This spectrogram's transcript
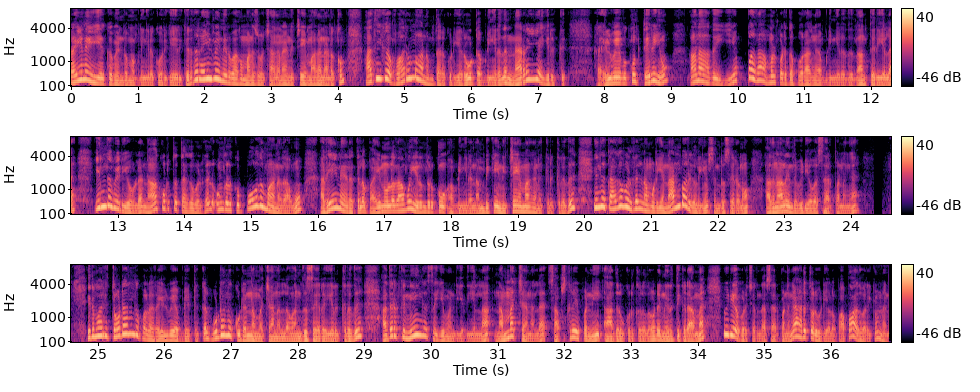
ரயிலை இயக்க வேண்டும் அப்படிங்கிற கோரிக்கை இருக்கிறது. ரயில்வே நிர்வாகம் மனசு வச்சாங்கன்னா நிச்சயமாக நடக்கும். அதிக வருமானம் தரக்கூடிய ரூட் அப்படிங்கிறது நிறைய இருக்குது ரயில்வேவுக்கும் தெரியும். ஆனால் அது எப்போ தான் அமல்படுத்த போகிறாங்க அப்படிங்கிறது தான் தெரியலை. இந்த வீடியோவில் நான் கொடுத்த தகவல்கள் உங்களுக்கு போதுமானதாகவும் அதே நேரத்தில் பயனுள்ளதாகவும் இருந்திருக்கும் அப்படிங்கிற நம்பிக்கை நிச்சயமாக எனக்கு இருக்கிறது. இந்த தகவல்கள் நம்முடைய நண்பர்களையும் சென்று சேரணும். அதனால் இந்த வீடியோவை ஷேர் பண்ணுங்கள் இது மாதிரி தொடர்ந்து பல ரயில்வே அப்டேட்டுகள் உடனுக்குடன் நம்ம சேனலில் வந்து சேர இருக்கிறது. அதற்கு நீங்கள் செய்ய வேண்டியது எல்லாம் நம்ம சேனலை சப்ஸ்கிரைப் பண்ணி ஆதரவு கொடுக்கறதோடு நிறுத்திக்கிடாமல் வீடியோ பிடிச்சிருந்தா ஷேர் பண்ணுங்கள் அடுத்த ஒரு வீடியோவில் பார்ப்போம். அது வரைக்கும் நன்றி.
